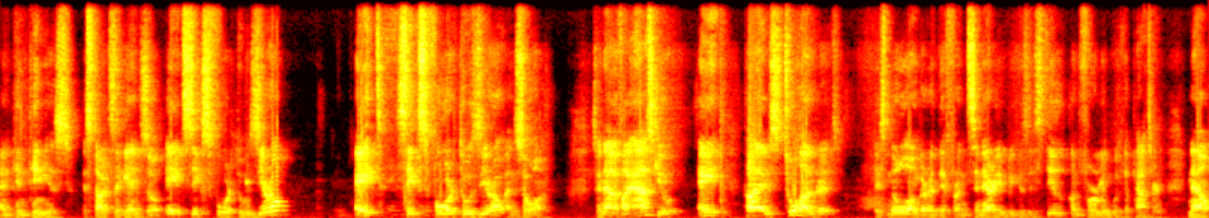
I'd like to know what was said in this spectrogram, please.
and continues. It starts again. So 8, 6, 4, 2, 0, 8, 6, 4, 2, 0, and so on. So now if I ask you 8 times 200, it's no longer a different scenario because it's still confirming with the pattern. Now,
